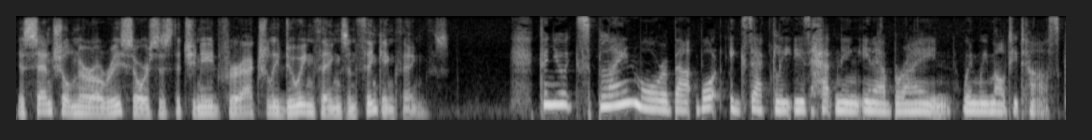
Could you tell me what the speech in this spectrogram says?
essential neural resources that you need for actually doing things and thinking things. Can you explain more about what exactly is happening in our brain when we multitask?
